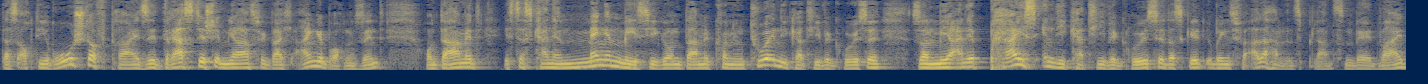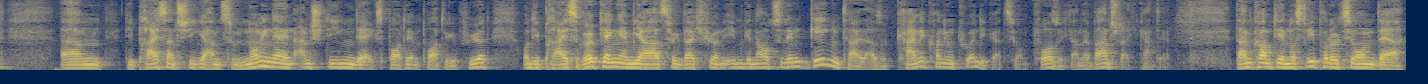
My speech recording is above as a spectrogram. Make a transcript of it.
dass auch die Rohstoffpreise drastisch im Jahresvergleich eingebrochen sind. Und damit ist das keine mengenmäßige und damit konjunkturindikative Größe, sondern mehr eine preisindikative Größe. Das gilt übrigens für alle Handelsbilanzen weltweit. Ähm, die Preisanstiege haben zu nominellen Anstiegen der Exporte, Importe geführt und die Preisrückgänge im Jahresvergleich führen eben genau zu dem Gegenteil, also keine Konjunkturindikation. Vorsicht an der Bahnsteigkante. Dann kommt die Industrieproduktion der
